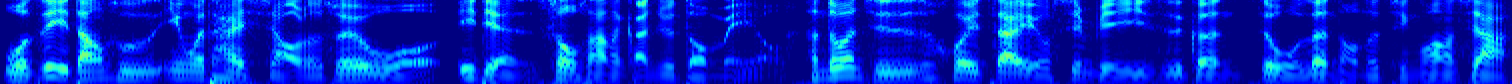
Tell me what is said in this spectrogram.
我自己当初因为太小了，所以我一点受伤的感觉都没有。很多人其实会在有性别意识跟自我认同的情况下，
